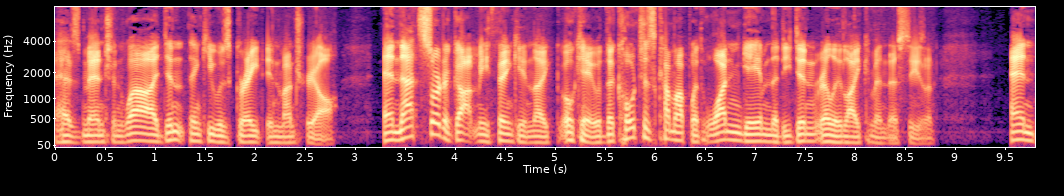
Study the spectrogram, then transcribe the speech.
has mentioned, well, I didn't think he was great in Montreal. And that sort of got me thinking, like, okay, the coach has come up with one game that he didn't really like him in this season. And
